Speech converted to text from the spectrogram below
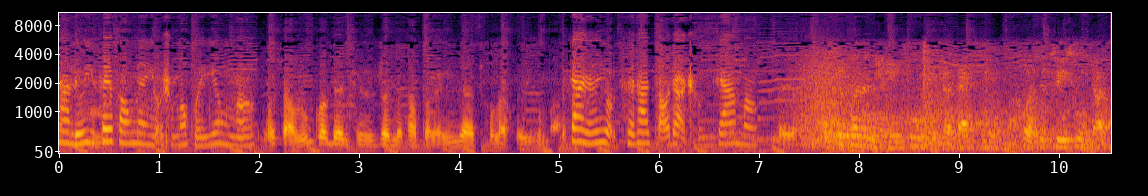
那刘亦菲方面有什么回应吗？我想，如果恋情是真的，她本人应该出来回应吧。家人有催她早点成家吗？没有。结婚的年龄，父母比较担心吗？或者是催促你要结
